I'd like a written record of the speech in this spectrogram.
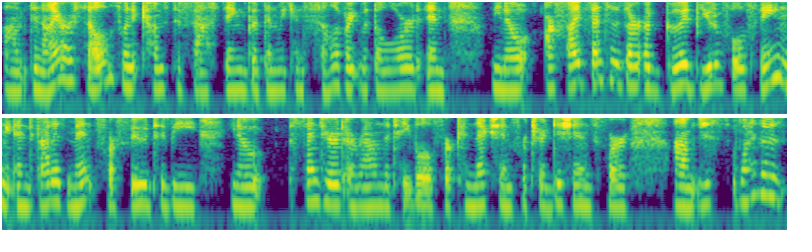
um, deny ourselves when it comes to fasting but then we can celebrate with the lord. And you know our five senses are a good beautiful thing. And god is meant for food to be you know centered around the table for connection for traditions for um, just one of those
